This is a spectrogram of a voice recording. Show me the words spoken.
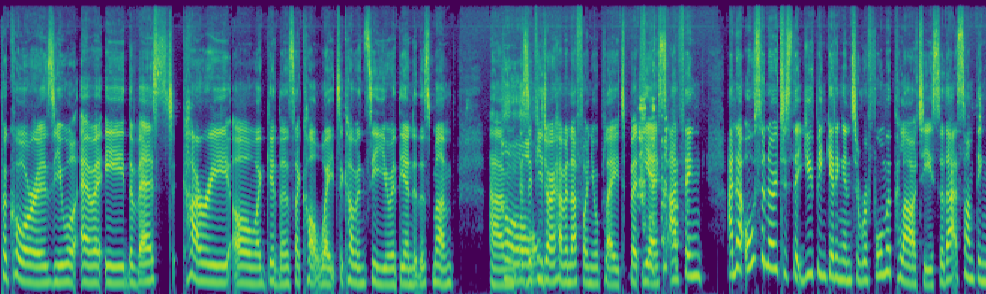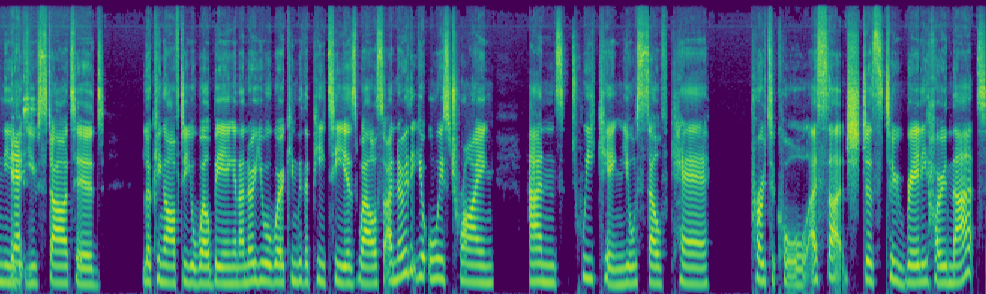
pakoras you will ever eat, the best curry. Oh my goodness. I can't wait to come and see you at the end of this month um, oh. as if you don't have enough on your plate. But yes, I think, and I also noticed that you've been getting into reformer Pilates. So that's something new yes. that you've started looking after your well being. And I know you were working with a PT as well. So I know that you're always trying and tweaking your self care protocol as such, just to really hone that.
